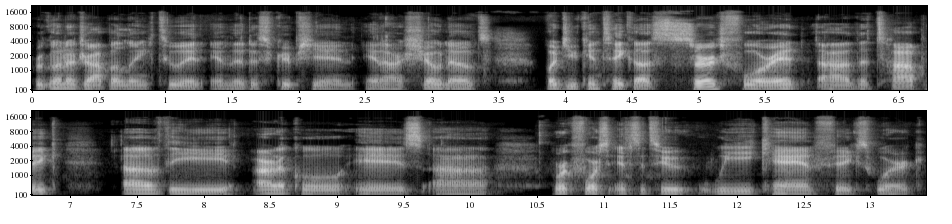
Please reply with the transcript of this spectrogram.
we're going to drop a link to it in the description in our show notes. But you can take a search for it. Uh, the topic of the article is uh, Workforce Institute. We can fix work.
